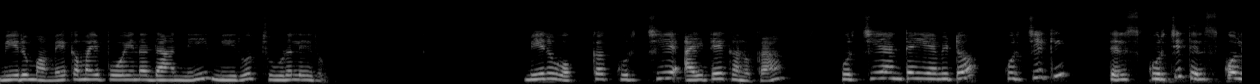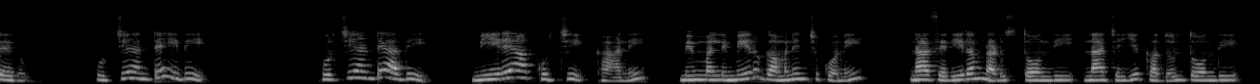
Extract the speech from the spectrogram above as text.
మీరు మమేకమైపోయిన దాన్ని మీరు చూడలేరు. మీరు ఒక్క కుర్చీ అయితే కనుక కుర్చీ అంటే ఏమిటో కుర్చీకి తెలుసు కుర్చీ తెలుసుకోలేదు. కుర్చీ అంటే ఇది. కుర్చీ అంటే అది. మీరే ఆ కుర్చీ కానీ మిమ్మల్ని మీరు గమనించుకొని నా శరీరం నడుస్తోంది నా చెయ్యి కదులుతోంది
